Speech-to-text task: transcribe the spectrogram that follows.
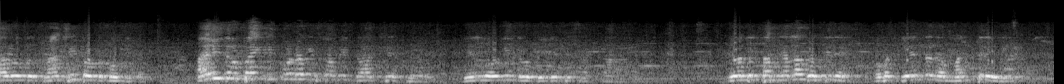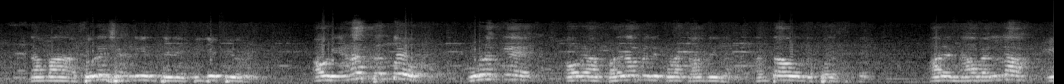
ಯಾವುದೋ ಒಂದು ದ್ರಾಕ್ಷಿ ತೋಟಕ್ಕೆ ಹೋಗಿದ್ದೆ. ಐದು ರೂಪಾಯಿ ಕಿತ್ಕೊಂಡೋಗಿ ಸ್ವಾಮಿ ದ್ರಾಕ್ಷಿ. ಎಲ್ಲಿ ಹೋಗಿದ್ರು ಬಿಜೆಪಿ ಸರ್ಕಾರ? ಇವತ್ತು ತಮ್ಗೆಲ್ಲ ಗೊತ್ತಿದೆ, ಒಬ್ಬ ಕೇಂದ್ರದ ಮಂತ್ರಿ ನಮ್ಮ ಸುರೇಶ್ ಅಂಗಡಿ ಅಂತೇಳಿ ಬಿಜೆಪಿಯವರು. ಅವ್ರು ಎಣ ತಂದು ಕೂಡಕ್ಕೆ ಅವರ ಬೆಳಗಾವಿಯಲ್ಲಿ ಕೂಡ ಕಾಣಲಿಲ್ಲ ಅಂತ ಒಂದು ಪರಿಸ್ಥಿತಿ. ಆದ್ರೆ ನಾವೆಲ್ಲ ಈ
